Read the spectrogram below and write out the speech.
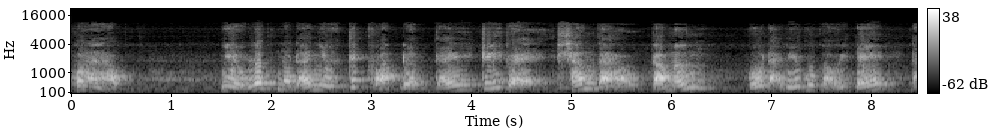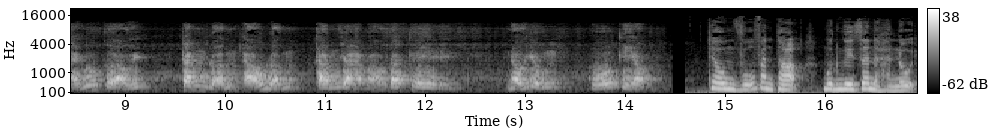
khoa học. Nhiều lúc nó đã như kích hoạt được cái trí tuệ sáng tạo, cảm hứng của đại biểu quốc hội để đại biểu quốc hội tranh luận, thảo luận, tham gia vào các cái nội dung của kỳ họp. Theo ông Vũ Văn Thọ, một người dân ở Hà Nội,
